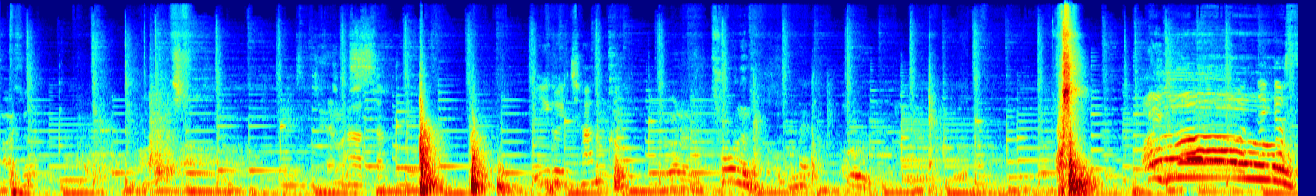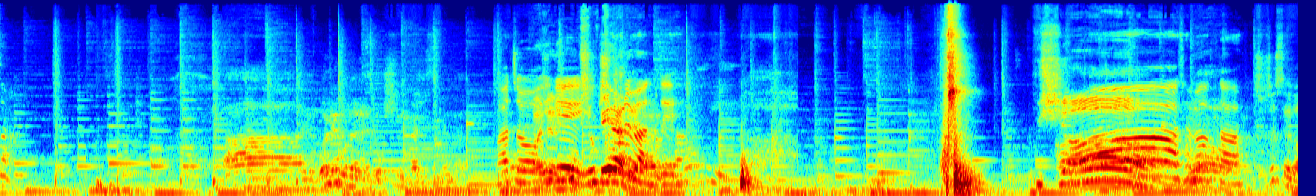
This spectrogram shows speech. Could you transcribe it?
나이스. 잘 맞았어. 나왔다. 이글찬. 욕심 빼야 부리면 안 돼. 돼. 굿샷! 아, 잘 맞았다. 와, 진짜 세다.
